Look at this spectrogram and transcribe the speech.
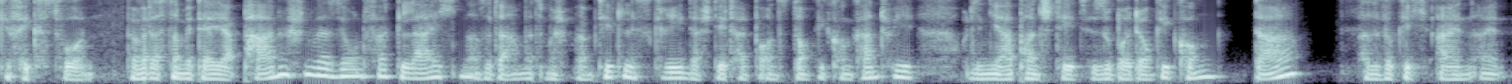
gefixt wurden. Wenn wir das dann mit der japanischen Version vergleichen, also da haben wir zum Beispiel beim Titelscreen, da steht halt bei uns Donkey Kong Country und in Japan steht Super Donkey Kong da. Also wirklich ein, ein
